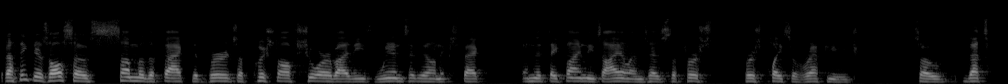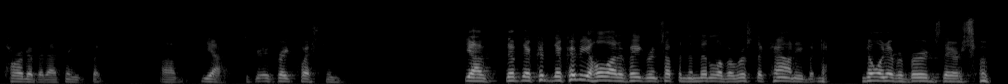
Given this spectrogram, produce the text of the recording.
But I think there's also some of the fact that birds are pushed offshore by these winds that they don't expect and that they find these islands as the first, first place of refuge. So that's part of it, I think. But uh, yeah, it's a great, question. Yeah, there, there could, there could be a whole lot of vagrants up in the middle of Aroostook County, but no one ever birds there, so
